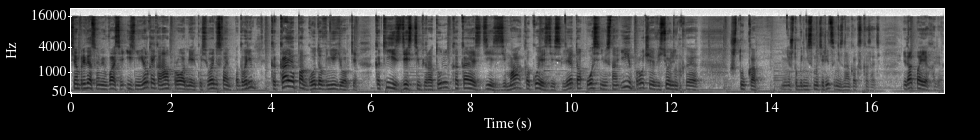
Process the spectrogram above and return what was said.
Всем привет, с вами Вася из Нью-Йорка и канал про Америку. Сегодня с вами поговорим, какая погода в Нью-Йорке, какие здесь температуры, какая здесь зима, какое здесь лето, осень, весна и прочая веселенькая штука, чтобы не сматериться, не знаю как сказать. Итак, поехали.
